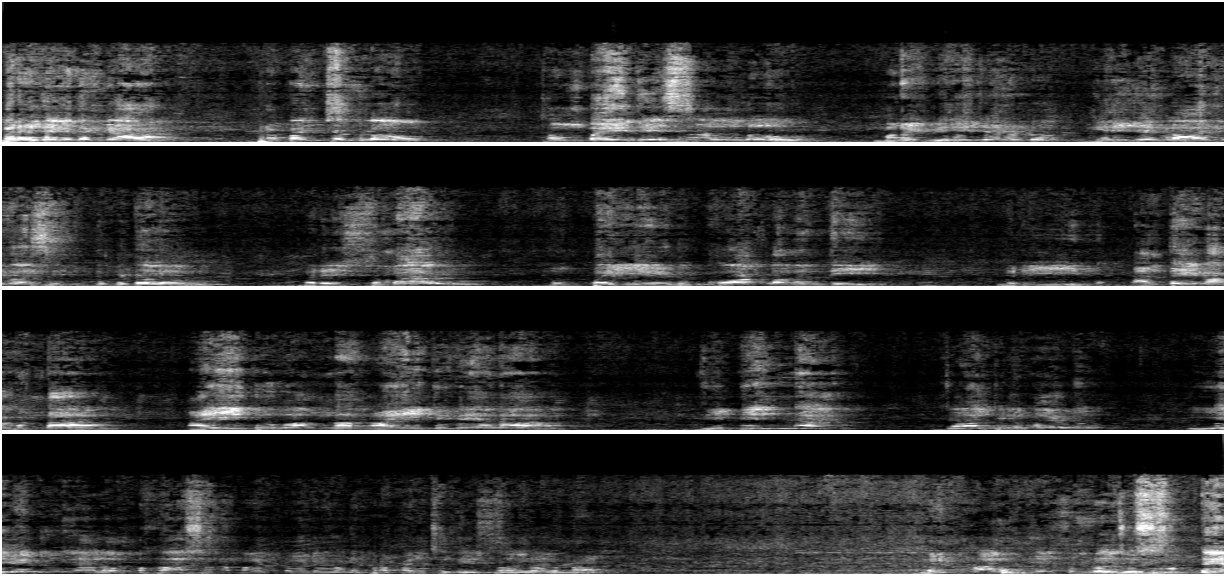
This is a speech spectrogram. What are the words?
మరి అదేవిధంగా ప్రపంచంలో తొంభై దేశాలలో మన గిరిజనులు గిరిజనుల ఆదివాసీ బిడ్డలు మరి సుమారు ముప్పై ఏడు కోట్ల మంది మరి అంతేకాకుండా ఐదు వంద ఐదు వేల విభిన్న జాతుల వాళ్ళు ఏడు వేల భాషలు మాట్లాడేవాళ్ళు ప్రపంచ దేశాల్లో ఉన్నారు. మరి భారతదేశంలో చూసుకుంటే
